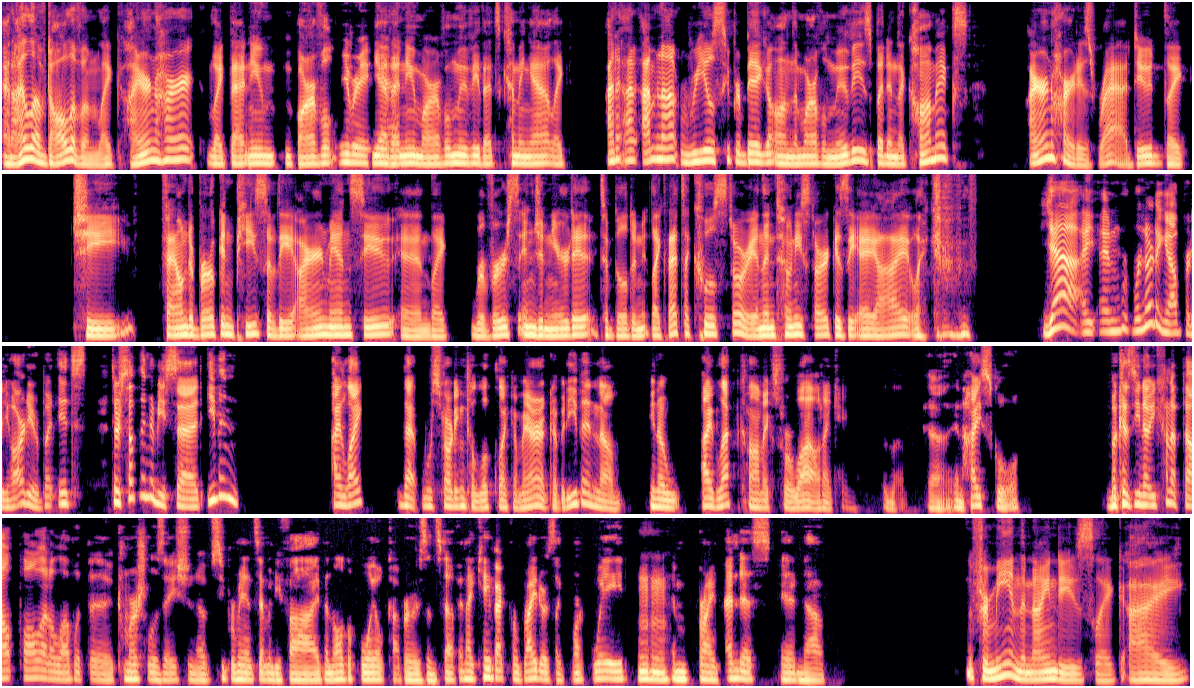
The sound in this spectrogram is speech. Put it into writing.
and I loved all of them, like Ironheart, like that new Marvel, yeah, yeah, that new Marvel movie that's coming out. Like, I, am not real super big on the Marvel movies, but in the comics, Ironheart is rad, dude. Like, she found a broken piece of the Iron Man suit and like reverse engineered it to build a new, like that's a cool story. And then Tony Stark is the AI, like. yeah, I, and we're nerding out pretty hard here, but it's there's something to be said. Even I like that we're starting to look like America. But even, um, you know, I left comics for a while and I came uh, in high school because, you know, you kind of felt fall out of love with the commercialization of Superman 75 and all the foil covers and stuff. And I came back for writers like Mark Waid mm-hmm. and Brian Bendis. And, uh, for me in the 90s, like I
